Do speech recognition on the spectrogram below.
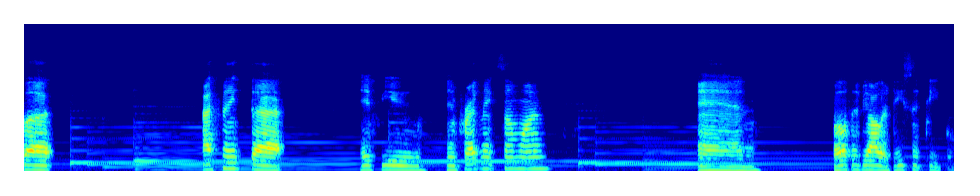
But I think that if you impregnate someone and both of y'all are decent people,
